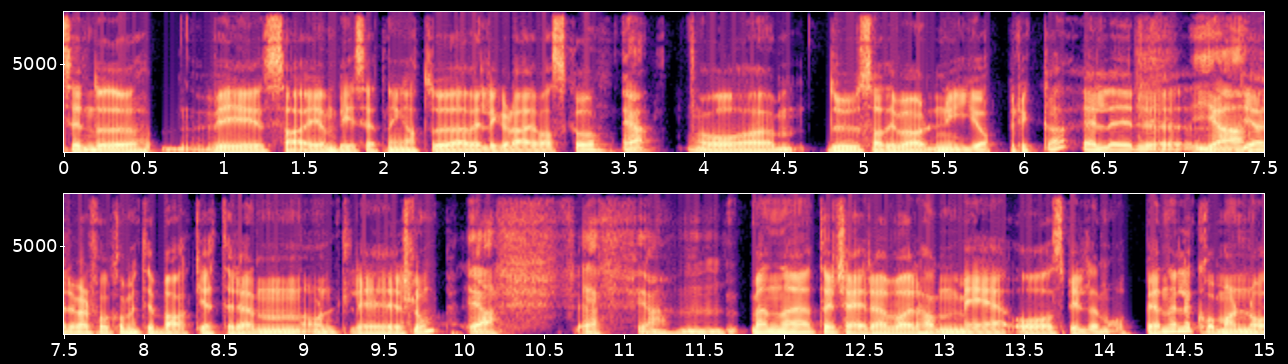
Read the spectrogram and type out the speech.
siden du, vi sa i en bisetning at du er veldig glad i Vasco, Ja. Og eh, du sa de var nyopprykka, eller eh, Ja. de har i hvert fall kommet tilbake etter en ordentlig slump? Ja, F, ja. Mm. Men uh, Teixeira, var han med å spille dem opp igjen, eller kom han nå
